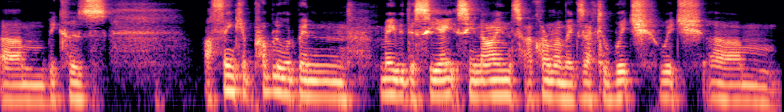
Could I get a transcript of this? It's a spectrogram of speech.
um, because I think it probably would have been maybe the C8, C9s, I can't remember exactly which which um,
